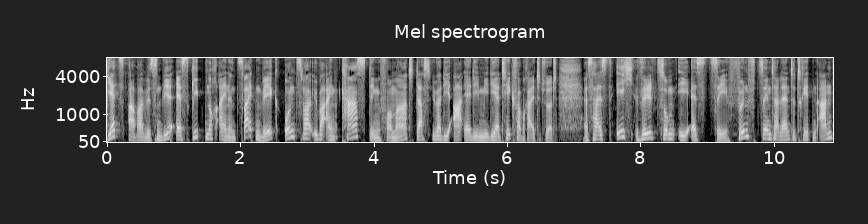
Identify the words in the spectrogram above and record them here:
Jetzt aber wissen wir, es gibt noch einen zweiten Weg und zwar über ein Casting-Format, das über die ARD-Mediathek verbreitet wird. Es heißt, ich will zum ESC. 15 Talente treten an,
